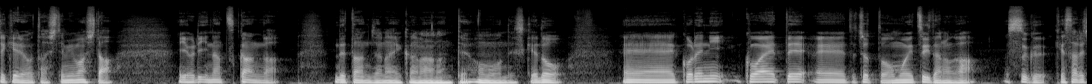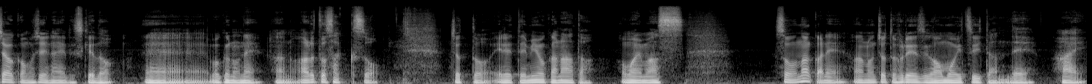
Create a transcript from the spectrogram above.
シェケレを足してみました。より夏感が出たんじゃないかななんて思うんですけど、えーこれに加えて、えーと、ちょっと思いついたのが、すぐ消されちゃうかもしれないですけど、えー僕のね、あの、アルトサックスをちょっと入れてみようかなと思います。そう、なんかね、あの、ちょっとフレーズが思いついたんで、はい。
